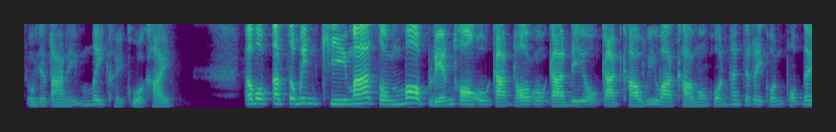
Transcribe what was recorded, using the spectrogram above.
ดวงชะตานี้ไม่เคยกลัวใคร ระบบอัศวินขี่ม้าส่งมอบเหรียญทองโอกาสทองโอกาสดีโอกาสข่าววิวาข่าวมงคลท่านจะได้ค้นพบได้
